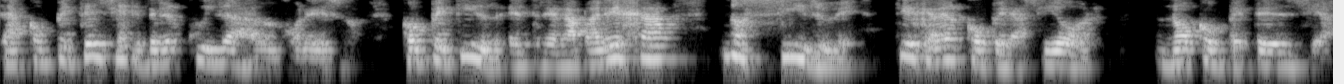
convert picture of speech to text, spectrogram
la competencia, hay que tener cuidado con eso. Competir entre la pareja no sirve, tiene que haber cooperación, no competencia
